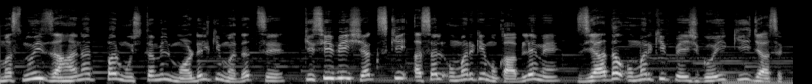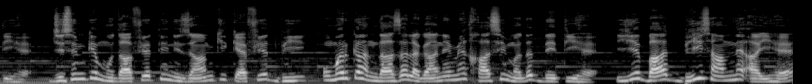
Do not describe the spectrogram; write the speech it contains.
मसनू जहानत पर मुश्तमिल मॉडल की मदद से किसी भी शख्स की असल उम्र के मुकाबले में ज़्यादा उम्र की पेशगोई की जा सकती है। जिसम के मुदाफियती निज़ाम की कैफियत भी उम्र का अंदाज़ा लगाने में खासी मदद देती है। ये बात भी सामने आई है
